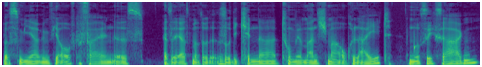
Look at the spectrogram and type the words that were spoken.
was mir irgendwie aufgefallen ist, also erstmal so, so die Kinder tun mir manchmal auch leid, muss ich sagen,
